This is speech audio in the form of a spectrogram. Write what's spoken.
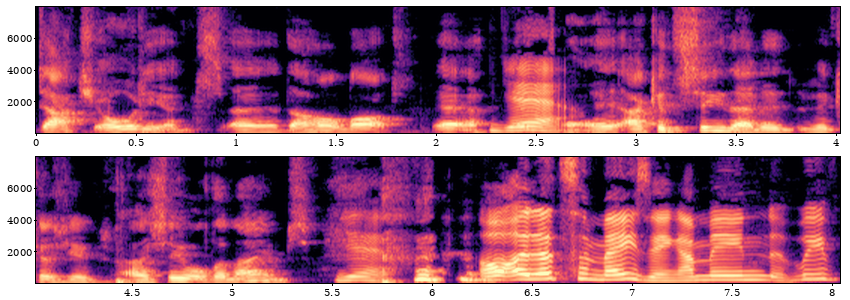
Dutch audience, uh, the whole lot. Yeah, Yeah. I could see that because you, I see all the names. Yeah. oh, that's amazing. I mean, we've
